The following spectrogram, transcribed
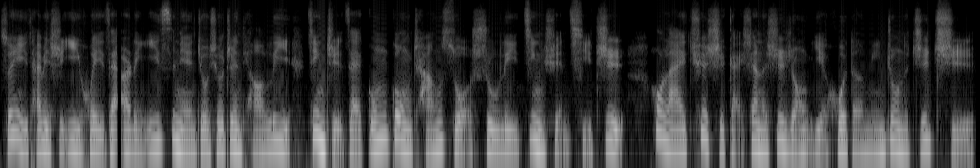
所以台北市议会在二零一四年就修正条例，禁止在公共场所树立竞选旗帜。后来确实改善了市容，也获得民众的支持。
